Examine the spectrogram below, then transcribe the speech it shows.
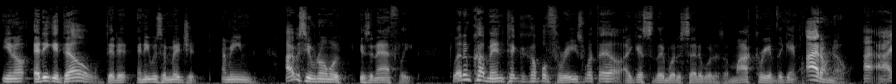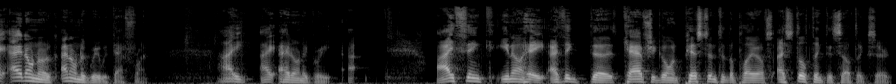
you know, Eddie Gaedel did it, and he was a midget. I mean, obviously Romo is an athlete. Let him come in, take a couple threes. What the hell? I guess they would have said it was a mockery of the game. I don't know. I, I, I don't know. I don't agree with that front. I, I, I don't agree. I think, you know, hey, I think the Cavs should go and Piston to the playoffs. I still think the Celtics are.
